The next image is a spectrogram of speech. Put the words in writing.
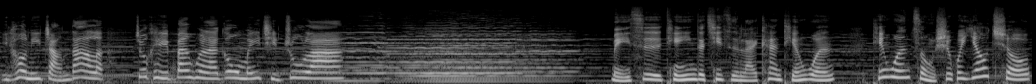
以后你长大了就可以搬回来跟我们一起住啦。”每一次田英的妻子来看田文，田文总是会要求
